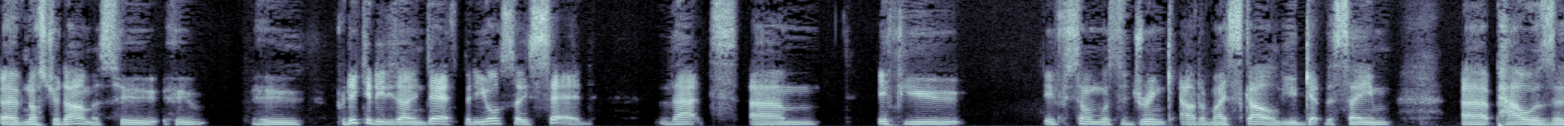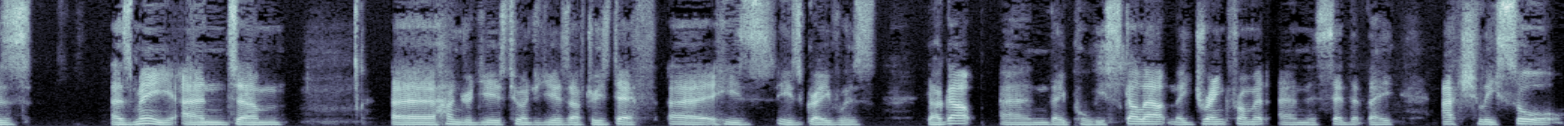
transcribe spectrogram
of Nostradamus, who who who predicted his own death, but he also said that um, if you if someone was to drink out of my skull, you'd get the same uh, powers as as me. And um, uh, hundred years, two hundred years after his death, uh, his his grave was dug up and they pulled his skull out and they drank from it and they said that they actually saw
